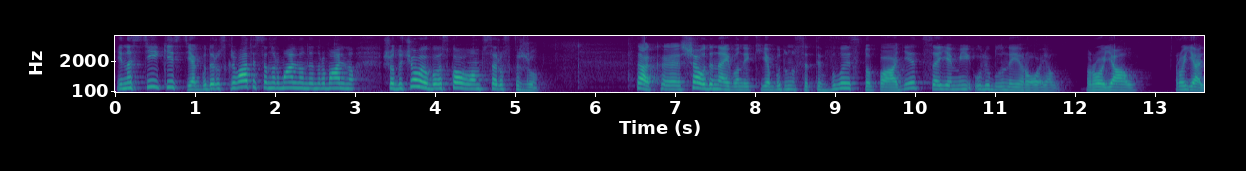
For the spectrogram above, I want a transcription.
і на стійкість, як буде розкриватися нормально, ненормально. Що до чого, я обов'язково вам все розкажу. Так, ще один Avon, який я буду носити в листопаді, це є мій улюблений Royal. Royal. Рояль.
